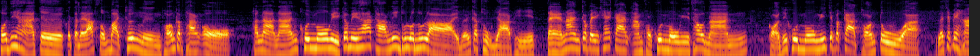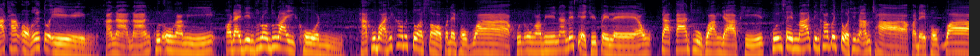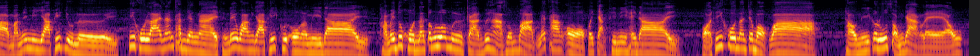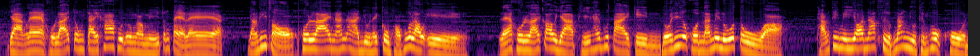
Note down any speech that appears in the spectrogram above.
คนที่หาเจอก็จะได้รับสมบัติครึ่งหนึ่งพร้อมกับทางออก ขณะนั้นคุณโมงีก็มีท่าทางดิ้นทุรนทุรายเหมือนกับถูกยาพิษ แต่นั่นก็เป็นแค่การอำของคุณโมงีเท่านั้น ก่อนที่คุณโมงีจะประกาศถอนตัว และจะไปหาทางออกด้วยตัวเอง ขณะนั้นคุณโองามิก็ได้ดินทุรนทุรายอีกคน หาครูบาที่เข้าไปตรวจสอบก็ได้พบว่าคุณโองามินั้นได้เสียชีวิตไปแล้ว จากการถูกวางยาพิษ คุณเซนมาจึงเข้าไปตรวจที่น้ำชา ก็ได้พบว่ามันไม่มียาพิษอยู่เลย ที่คนร้ายนั้นทำยังไง ถึงได้วางยาพิษคุณโองามิได้ทำให้ทุกคนนั้นต้องร่วมมือกันเพื่อหาสมบัติและทางออกไปจากที่นี่ให้ได้ก่อนที่คนนั้นจะบอกว่า เท่านี้ก็รู้สองอย่างแล้ว อย่างแรกคนร้ายจงใจฆ่าคุณองามิตั้งแต่แรก อย่างที่สองคนร้ายนั้นอาจอยู่ในกลุ่มของพวกเราเอง และคนร้ายก็เอายาพิษให้ผู้ตายกิน โดยที่ทุกคนนั้นไม่รู้ตัว ทั้งที่มียอดนักสืบนั่งอยู่ถึง 6 คน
